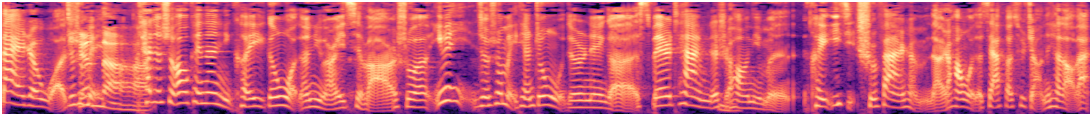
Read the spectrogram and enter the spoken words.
带着我，就是每他就说 OK，那你可以跟我的女儿一起玩说因为就说每天中午就是那个 spare time 的时候，你们可以一起吃饭什么的。然后我就下课去找那些老外，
